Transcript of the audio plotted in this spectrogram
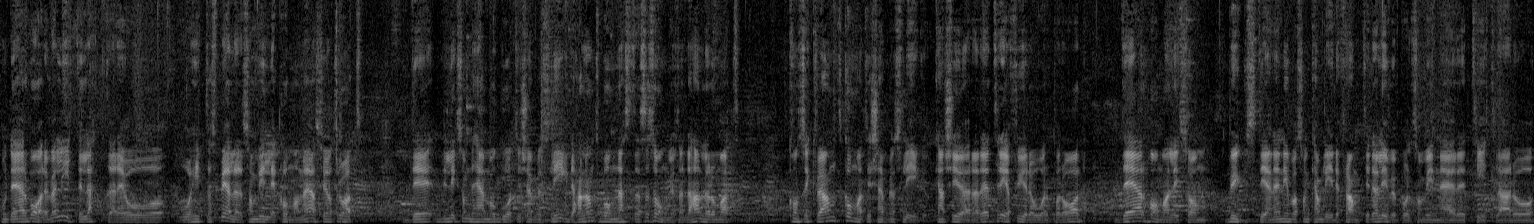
Och där var det väl lite lättare att, att hitta spelare som ville komma med. Så jag tror att det, det liksom det här med att gå till Champions League. Det handlar inte bara om nästa säsong, utan det handlar om att konsekvent komma till Champions League. Kanske göra det tre, fyra år på rad. Där har man liksom byggstenen i vad som kan bli det framtida Liverpool som vinner titlar och...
